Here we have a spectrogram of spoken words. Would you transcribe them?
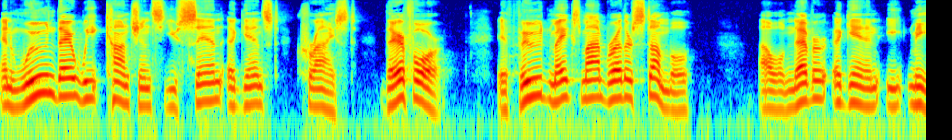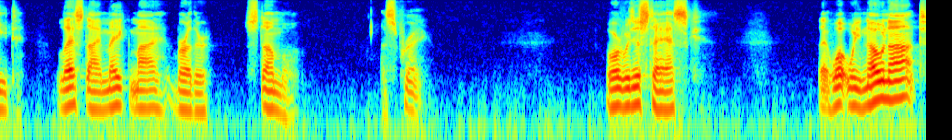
and wound their weak conscience, you sin against Christ. Therefore, if food makes my brother stumble, I will never again eat meat, lest I make my brother stumble. Let's pray. Lord, we just ask that what we know not,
